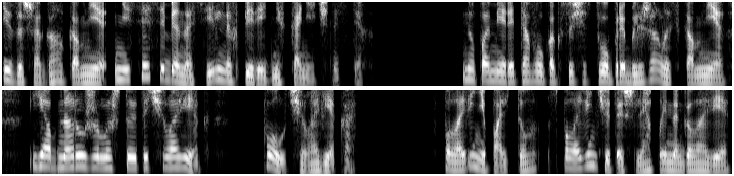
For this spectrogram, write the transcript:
и зашагал ко мне, неся себя на сильных передних конечностях. Но по мере того, как существо приближалось ко мне, я обнаружила, что это человек, пол человека. В половине пальто, с половинчатой шляпой на голове,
